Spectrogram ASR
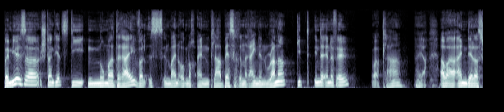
bei mir ist er Stand jetzt die Nummer drei, weil es in meinen Augen noch einen klar besseren reinen Runner gibt in der NFL. Aber klar, naja, aber einen, der das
